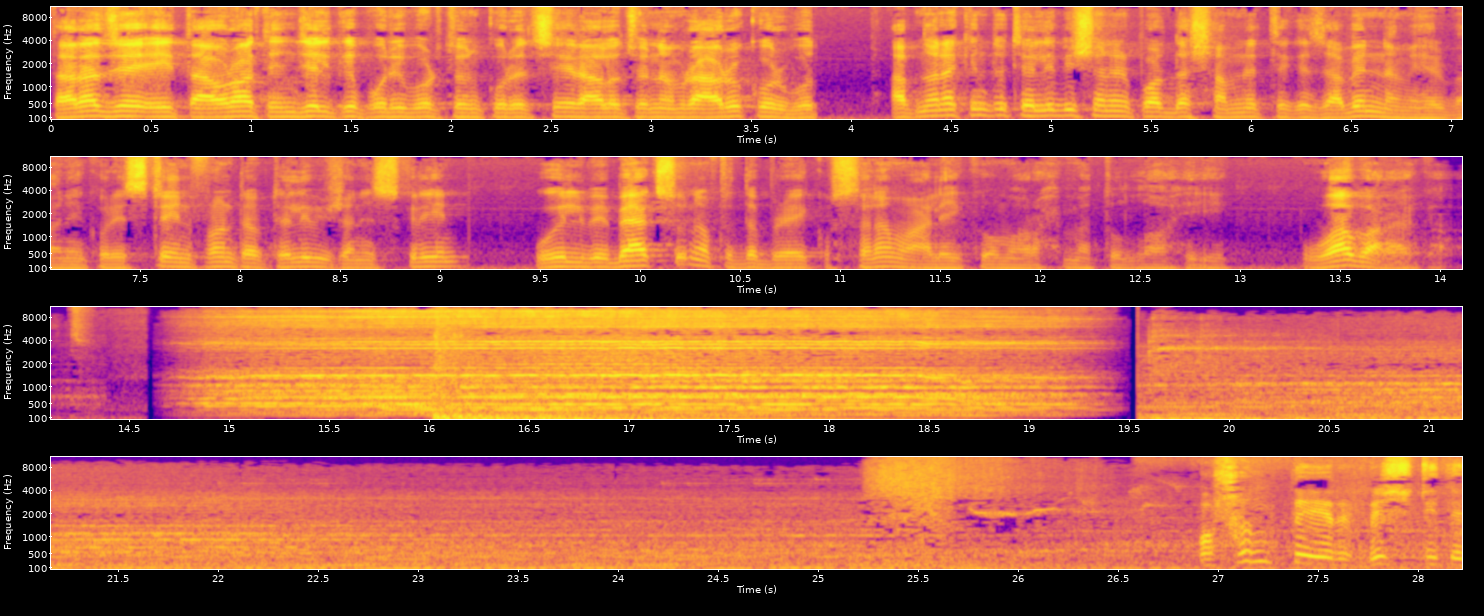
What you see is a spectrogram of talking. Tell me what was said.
তারা যে এই তাওরাত ইঞ্জিলকে পরিবর্তন করেছে, এর আলোচনা আমরা আরও করব। আপনারা কিন্তু টেলিভিশনের পর্দার সামনে থেকে যাবেন না, মেহরবানি করে। Stay in front of television screen will be back soon after the break আসসালামু আলাইকুম রহমতুল্লাহি ওয়াবারাকাত বসন্তের বৃষ্টিতে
